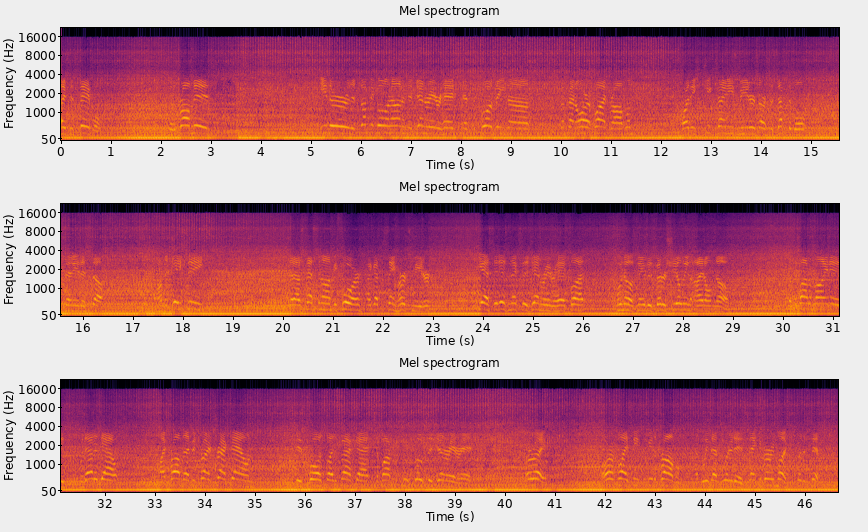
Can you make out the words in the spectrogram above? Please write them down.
nice and stable. So the problem is, either there's something going on in the generator head that's causing uh, some kind of RFI problem, or these cheap Chinese meters are susceptible any of this stuff. On the JC that I was testing on before, I got the same Hertz meter. Yes, it is next to the generator head, but who knows, maybe there's better shielding, I don't know. But the bottom line is, without a doubt, my problem that I've been trying to track down is caused by the fact that the box is too close to the generator head. Alright, RFI seems to be the problem. I believe that's what it is. Thank you very much for the tip.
